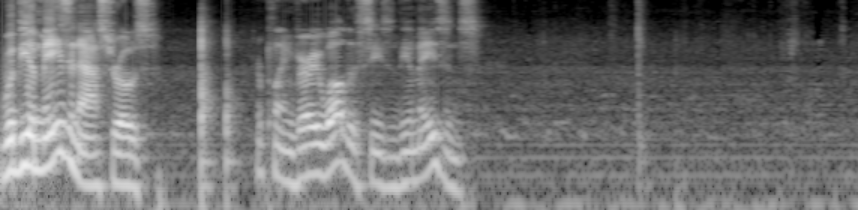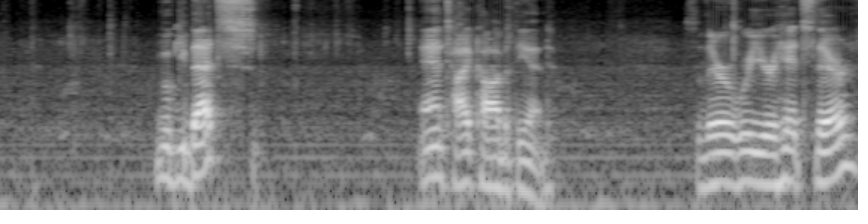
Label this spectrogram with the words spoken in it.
With the amazing Astros. They're playing very well this season. The Amazons. Mookie Betts. And Ty Cobb at the end. So there were your hits there.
